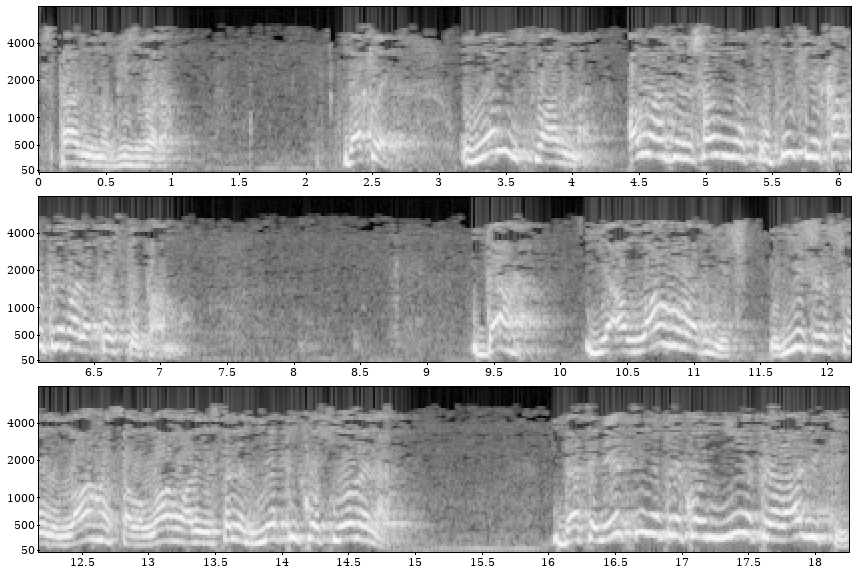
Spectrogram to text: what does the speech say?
iz pravilnog izvora. Dakle, u ovim stvarima Allah Đelešanu nas upućuje kako treba da postupamo. Da je Allahova riječ, riječ Rasulullaha sallallahu alaihi sallam neprikosnovena. Da se ne smije preko nje prelaziti.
